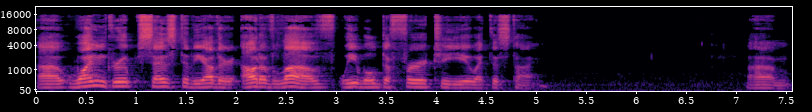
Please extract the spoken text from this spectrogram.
uh, one group says to the other, out of love, we will defer to you at this time. Um,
